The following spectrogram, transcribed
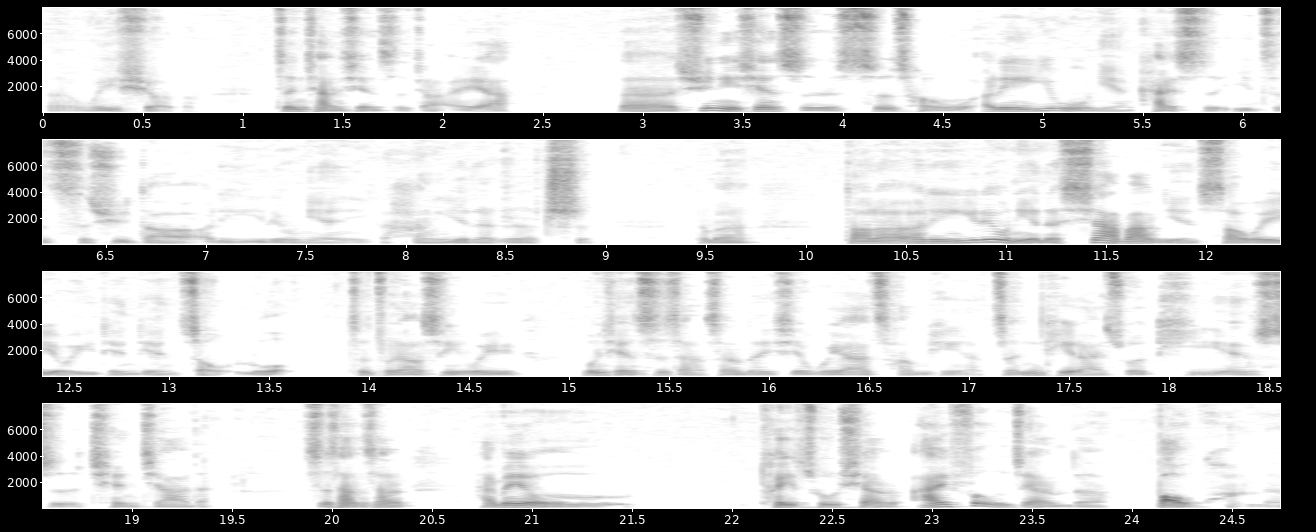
呃，Visual 的，增强现实叫 AR。那虚拟现实是从二零一五年开始一直持续到二零一六年一个行业的热词，那么到了二零一六年的下半年稍微有一点点走弱，这主要是因为。目前市场上的一些 VR 产品啊，整体来说体验是欠佳的，市场上还没有推出像 iPhone 这样的爆款的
